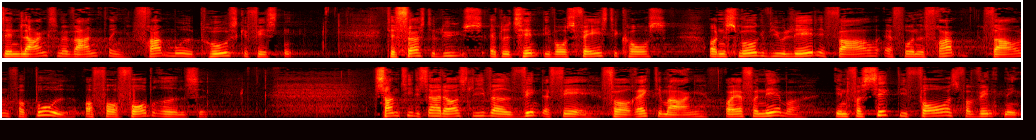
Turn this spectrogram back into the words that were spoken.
den langsomme vandring frem mod påskefesten. Det første lys er blevet tændt i vores fastekors, og den smukke violette farve er fundet frem, farven for bod og for forberedelse – Samtidig så har det også lige været vinterferie for rigtig mange, og jeg fornemmer en forsigtig forårsforventning,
